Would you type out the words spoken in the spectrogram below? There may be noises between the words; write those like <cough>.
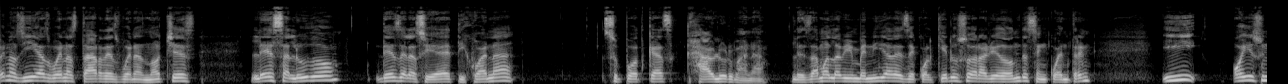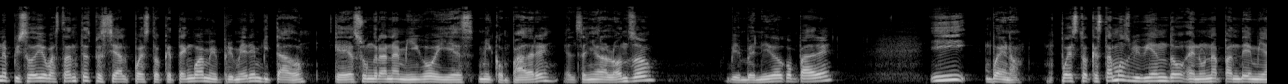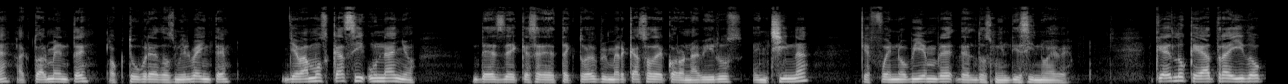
Buenos días, buenas tardes, buenas noches. Les saludo desde la ciudad de Tijuana, su podcast Jaula Urbana. Les damos la bienvenida desde cualquier uso horario donde se encuentren y hoy es un episodio bastante especial puesto que tengo a mi primer invitado, que es un gran amigo y es mi compadre, el señor Alonso. Bienvenido, compadre. Y bueno, puesto que estamos viviendo en una pandemia actualmente, octubre de 2020, llevamos casi un año desde que se detectó el primer caso de coronavirus en China, que fue en noviembre del 2019. ¿Qué es lo que ha traído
